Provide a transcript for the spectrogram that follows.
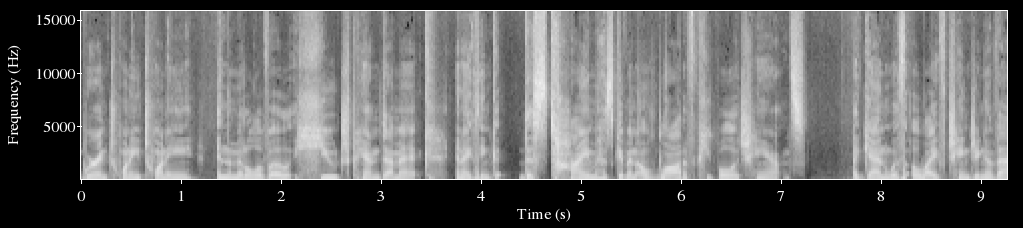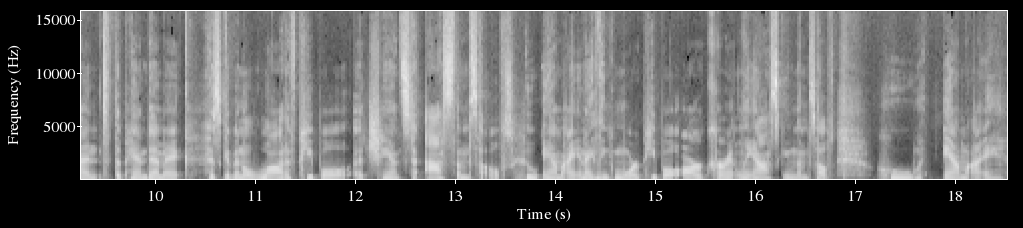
we're in 2020 in the middle of a huge pandemic. And I think this time has given a lot of people a chance. Again, with a life changing event, the pandemic has given a lot of people a chance to ask themselves, Who am I? And I think more people are currently asking themselves, Who am I?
